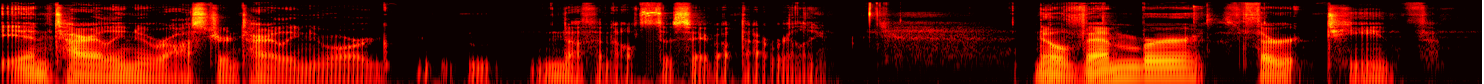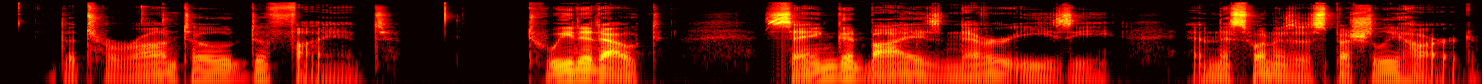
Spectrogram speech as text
Entirely new roster, entirely new org. Nothing else to say about that, really. November 13th, the Toronto Defiant tweeted out saying goodbye is never easy and this one is especially hard.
